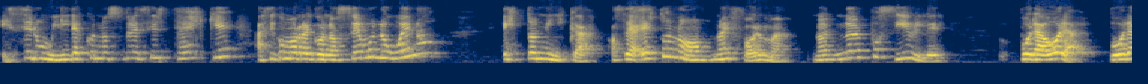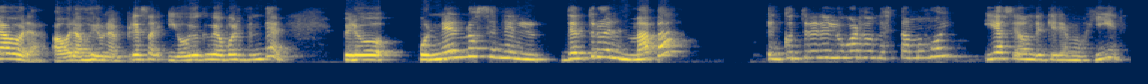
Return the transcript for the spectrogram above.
es ser humildes con nosotros y decir, ¿sabes qué? Así como reconocemos lo bueno, esto nica. O sea, esto no, no hay forma, no, no es posible. Por ahora, por ahora. Ahora voy a una empresa y obvio que voy a poder vender. Pero ponernos en el, dentro del mapa, encontrar el lugar donde estamos hoy y hacia dónde queremos ir.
